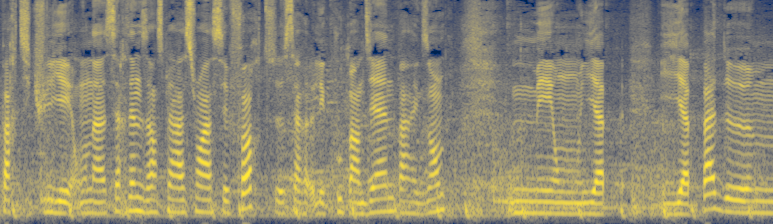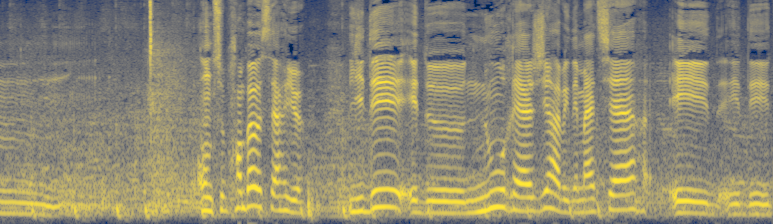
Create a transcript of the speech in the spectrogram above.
particulier. On a certaines inspirations assez fortes, les coupes indiennes par exemple, mais il a pas de, on ne se prend pas au sérieux. L'idée est de nous réagir avec des matières et, des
